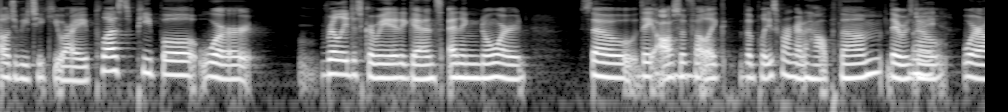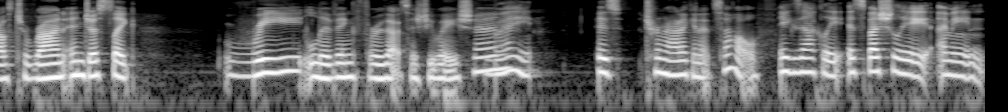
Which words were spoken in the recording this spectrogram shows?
LGBTQIA plus people were really discriminated against and ignored. So they also mm-hmm. felt like the police weren't going to help them. There was Right. nowhere else to run. And just like reliving through that situation Right. is traumatic in itself. Exactly. Especially, I mean,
